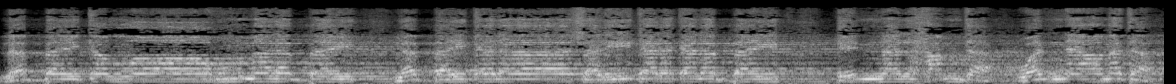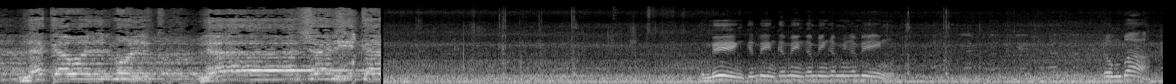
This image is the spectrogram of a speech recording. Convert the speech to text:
لبيك اللهم لبيك لبيك لا شريك لك لبيك إن الحمد والنعمة لك والملك لا شريك Kambing, kambing, kambing, kambing, kambing, kambing. Domba.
